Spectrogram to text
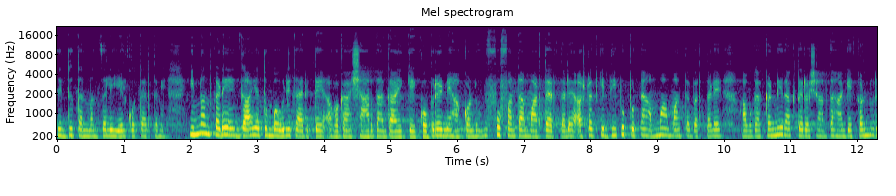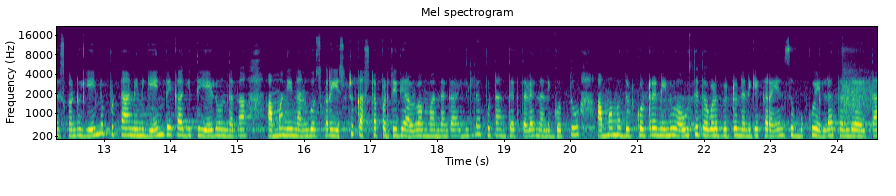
ಸಿದ್ದು ತನ್ನ ಮನಸ್ಸಲ್ಲಿ ಹೇಳ್ಕೊತಾ ಇರ್ತಾನೆ. ಇನ್ನೊಂದು ಕಡೆ ಗಾಯ ತುಂಬ ಉರಿತಾ ಇರುತ್ತೆ. ಅವಾಗ ಶಾರದಾ ಗಾಯಕ್ಕೆ ಕೊಬ್ಬರೆಣ್ಣೆ ಹಾಕ್ಕೊಂಡು ಉಫ್ ಉಫ್ ಅಂತ ಮಾಡ್ತಾ ಇರ್ತಾಳೆ. ಅಷ್ಟೊತ್ತಿಗೆ ದೀಪ ಪುಟ್ಟ ಅಮ್ಮ ಅಮ್ಮ ಅಂತ ಬರ್ತಾಳೆ. ಅವಾಗ ಕಣ್ಣೀರು ಇರೋ ಶಾರದಾ ಹಾಗೆ ಕಣ್ಣುರಿಸ್ಕೊಂಡು ಏನು ಪುಟ್ಟ ನಿನಗೆ ಏನು ಬೇಕಾಗಿತ್ತು ಹೇಳು ಅಂದಾಗ, ಅಮ್ಮ, ನೀನು ನನಗೋಸ್ಕರ ಎಷ್ಟು ಅಲ್ವಾ ಅಲ್ವಮ್ಮ ಅಂದಾಗ, ಇಲ್ಲ ಪುಟ್ಟ ಅಂತ ಇರ್ತಾಳೆ. ನನಗೆ ಗೊತ್ತು, ಅಮ್ಮಮ್ಮ ದುಡ್ಡು ಕೊಟ್ಟರೆ ನೀನು ಔಷಧಿ ತೊಗೊಳೋದು ಬಿಟ್ಟು ನನಗೆ ಕ್ರಯನ್ಸು ಬುಕ್ಕು ಎಲ್ಲ ತಂದೆ ಆಯಿತಾ?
